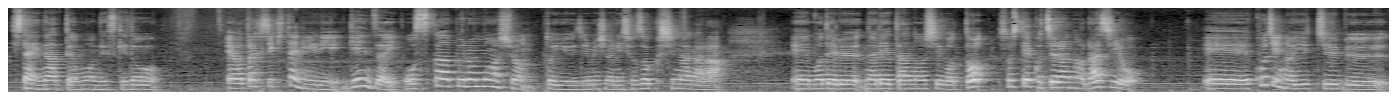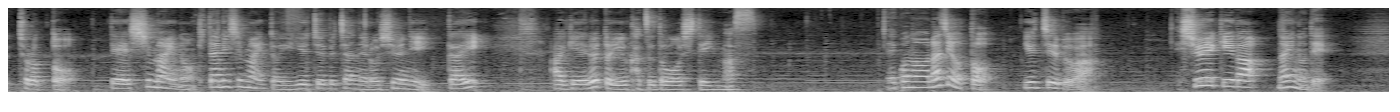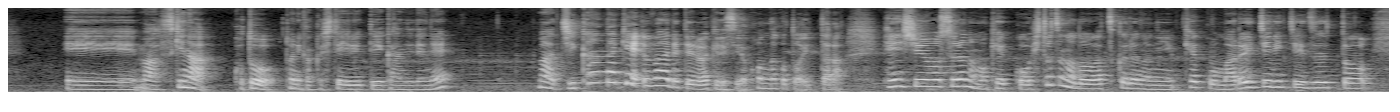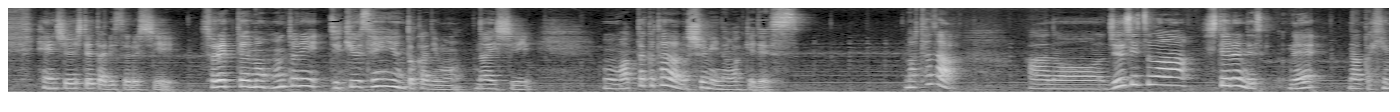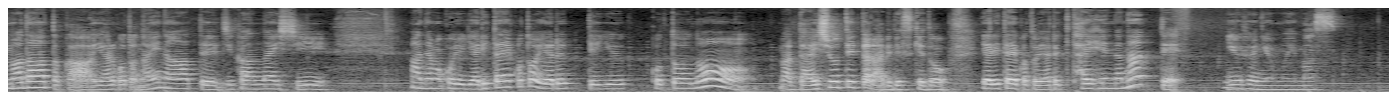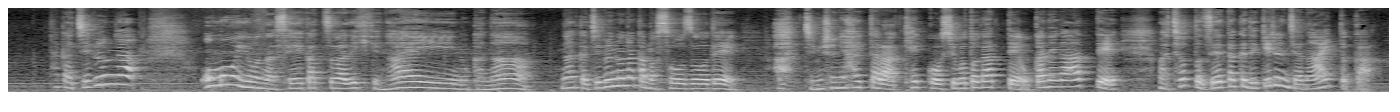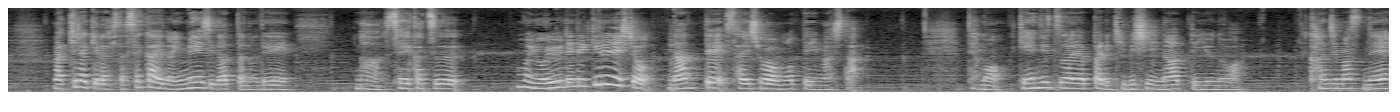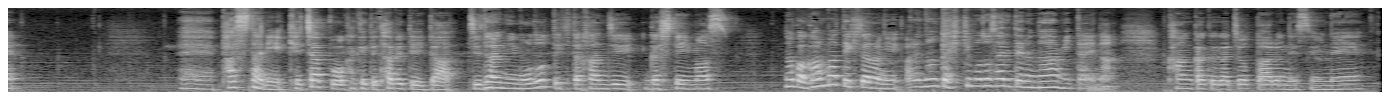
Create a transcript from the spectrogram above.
したいなって思うんですけどえ私北にゆり現在オスカープロモーションという事務所に所属しながら、えモデルナレーターのお仕事そしてこちらのラジオ、えー、個人の YouTube ちょろっとで姉妹の北に姉妹という YouTube チャンネルを週に1回上げるという活動をしています。えこのラジオと YouTube は収益がないので、えー、まあ好きなことをとにかくしているっていう感じでね。まあ時間だけ奪われてるわけですよ。こんなことを言ったら。編集をするのも結構一つの動画作るのに結構丸一日ずっと編集してたりするしそれってもう本当に時給1,000円とかにもないしもう全くただの趣味なわけです。まあただあの充実はしてるんですけどね。なんか暇だとかやることないなって時間ないしまあでもこういうやりたいことをやるっていうことの、まあ、代償って言ったらあれですけどやりたいことをやるって大変だなっていうふうに思います。なんか自分が思うような生活はできてないのかな？なんか自分の中の想像であ事務所に入ったら結構仕事があってお金があって、まあ、ちょっと贅沢できるんじゃない？とか、まあ、キラキラした世界のイメージだったので、まあ、生活もう余裕でできるでしょうなんて最初は思っていました。でも現実はやっぱり厳しいなっていうのは感じますね、えー、パスタにケチャップをかけて食べていた時代に戻ってきた感じがしています。なんか頑張ってきたのにあれなんか引き戻されてるなみたいな感覚がちょっとあるんですよね。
